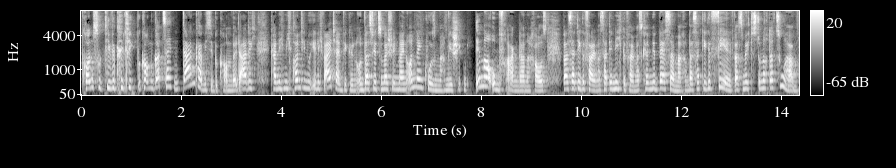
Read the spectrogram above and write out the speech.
konstruktive Kritik bekommen. Gott sei Dank habe ich sie bekommen, weil dadurch kann ich mich kontinuierlich weiterentwickeln. Und was wir zum Beispiel in meinen Online-Kursen machen, wir schicken immer Umfragen danach raus. Was hat dir gefallen? Was hat dir nicht gefallen? Was können wir besser machen? Was hat dir gefehlt? Was möchtest du noch dazu haben?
